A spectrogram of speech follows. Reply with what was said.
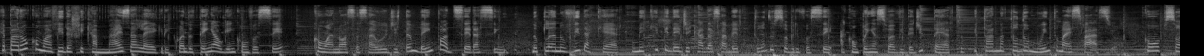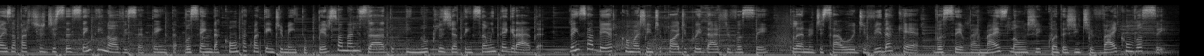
Reparou como a vida fica mais alegre quando tem alguém com você? Com a nossa saúde também pode ser assim. No plano Vida Care, uma equipe dedicada a saber tudo sobre você acompanha sua vida de perto e torna tudo muito mais fácil. Com opções a partir de R$ 69,70, você ainda conta com atendimento personalizado e núcleos de atenção integrada. Vem saber como a gente pode cuidar de você. Plano de Saúde Vida Care. Você vai mais longe quando a gente vai com você.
